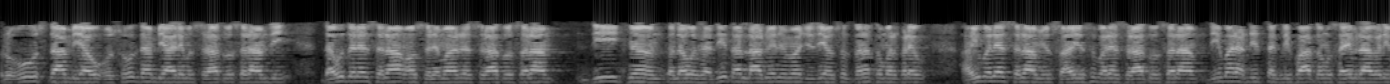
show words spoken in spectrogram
رؤوس دا انبیاء و اصول دا انبیاء علیہ الصلوۃ والسلام دی. داؤد علیہ السلام اور سلیمان علیہ الصلوۃ والسلام دی داؤد حدیث اللہ نے معجزے اور سلطنت عمر کرے. ایوب علیہ السلام، یوسف علیہ الصلوۃ والسلام، دی مارا دی تکلیفات و مصائب راغلی.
